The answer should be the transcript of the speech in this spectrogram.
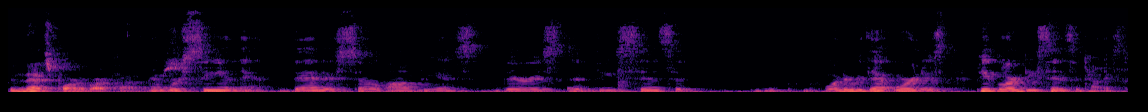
and that's part of our time. And we're seeing that. That is so obvious. There is a desensit whatever that word is, people are desensitized.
